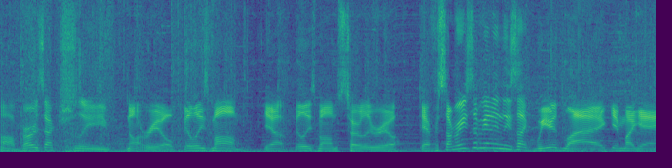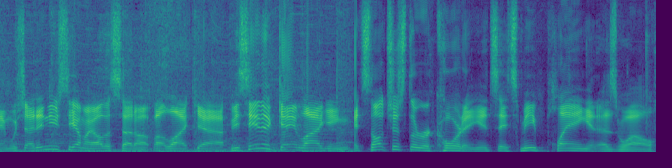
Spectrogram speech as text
Oh, bro's actually not real. Billy's mom. Yeah, Billy's mom's totally real. Yeah, for some reason, I'm getting these like weird lag in my game, which I didn't used to get my other setup. But like, yeah, if you see the game lagging, it's not just the recording. It's it's me playing it as well.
